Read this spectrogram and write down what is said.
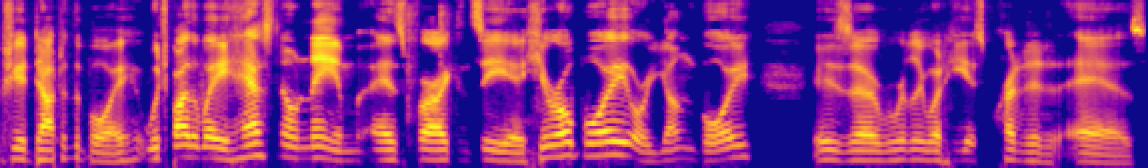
she adopted the boy, which by the way has no name as far I can see. A hero boy or young boy is uh, really what he is credited as.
